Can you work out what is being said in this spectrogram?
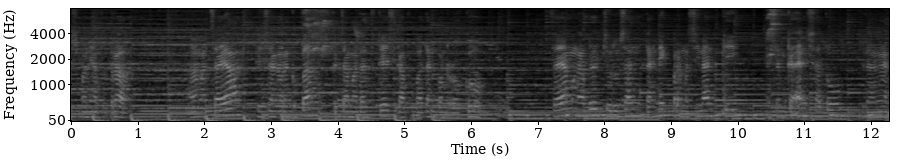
Usmania Putra. Alamat saya Desa Karanggebang, Kecamatan Jedes, Kabupaten Ponorogo. Saya mengambil jurusan Teknik Permesinan di SMKN 1 Jenangan.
